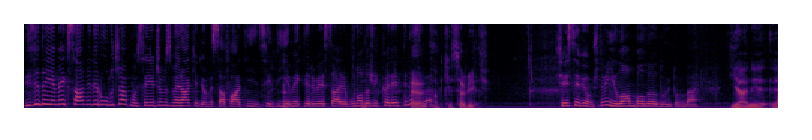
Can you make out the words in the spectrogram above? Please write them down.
Dizide yemek sahneleri olacak mı? Seyircimiz merak ediyor. Mesela Fatih'in sevdiği yemekleri vesaire. Buna da dikkat ettiniz Evet, mi? tabii ki. Tabii ki. Şey seviyormuş değil mi? Yılan balığı duydum ben. Yani e,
